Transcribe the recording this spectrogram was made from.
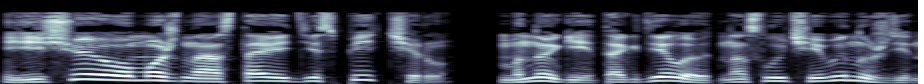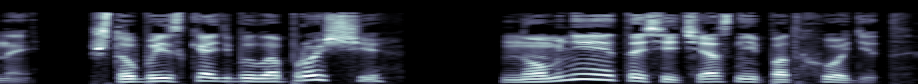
Еще его можно оставить диспетчеру. Многие так делают на случай вынужденной чтобы искать было проще, но мне это сейчас не подходит.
